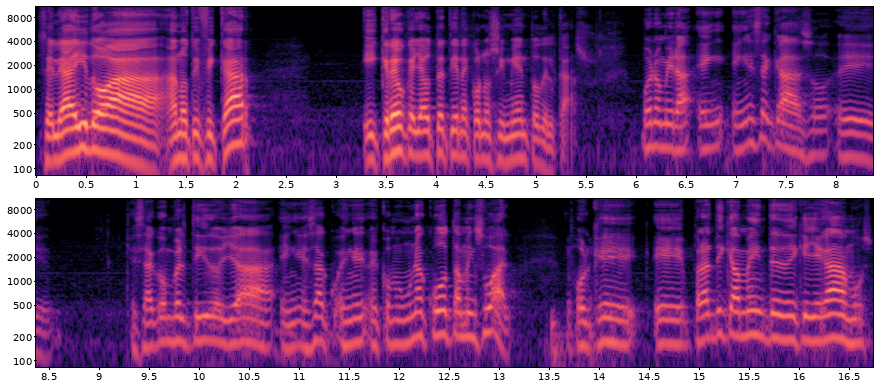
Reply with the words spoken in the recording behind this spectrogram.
Se le ha ido a, notificar y creo que ya usted tiene conocimiento del caso. Bueno, mira, en, ese caso, eh, que se ha convertido ya en esa en, como una cuota mensual, porque eh, prácticamente desde que llegamos,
